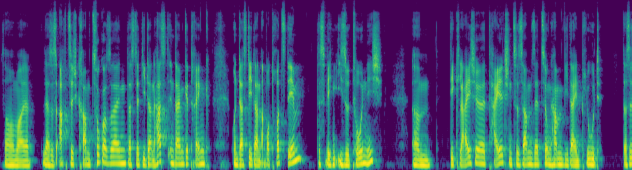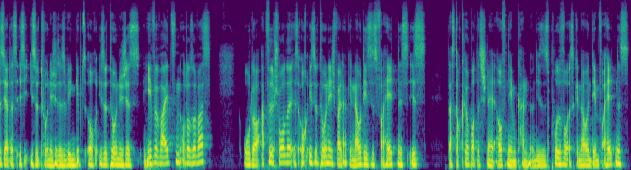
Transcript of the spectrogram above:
sagen wir mal, lass es 80 Gramm Zucker sein, dass du die dann hast in deinem Getränk und dass die dann aber trotzdem, deswegen isotonisch, ähm, die gleiche Teilchenzusammensetzung haben wie dein Blut. Das ist ja das Isotonische. Deswegen gibt es auch isotonisches Hefeweizen oder sowas. Oder Apfelschorle ist auch isotonisch, weil da genau dieses Verhältnis ist, dass der Körper das schnell aufnehmen kann. Und dieses Pulver ist genau in dem Verhältnis.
